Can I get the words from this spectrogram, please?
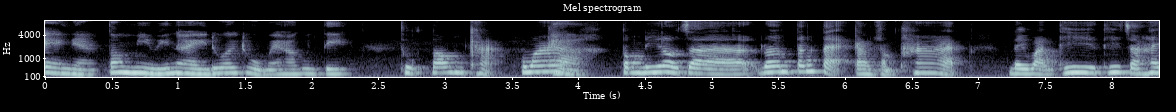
เองเนี่ยต้องมีวินัยด้วยถูกไหมคะคุณติ๊กถูกต้องค่ะ เพราะว่า ตรงนี้เราจะเริ่มตั้งแต่การสัมภาษณ์ ในวันที่ที่จะให้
